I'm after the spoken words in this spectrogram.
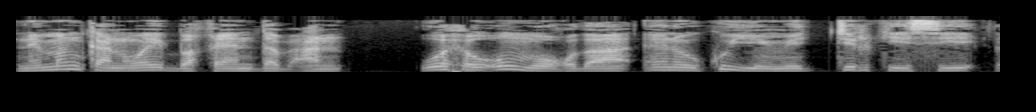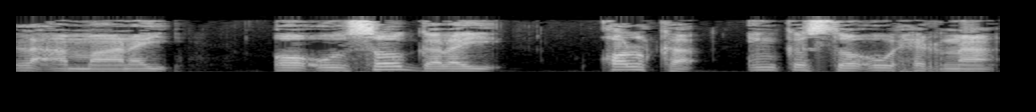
nimankan way baqeen dabcan. Wuxuu u muuqdaa inuu ku yimid jidhkiisii la ammaanay oo uu soo galay qolka inkastoo uu xidhnaa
